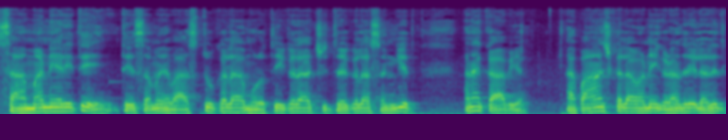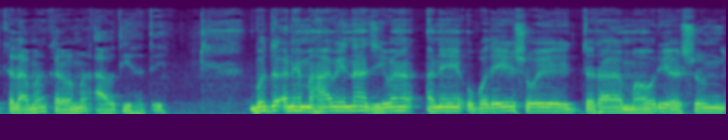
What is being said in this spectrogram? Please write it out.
સામાન્ય રીતે તે સમયે વાસ્તુકલા, મૂર્તિકલા, ચિત્રકલા, સંગીત અને કાવ્ય આ પાંચ કલાઓની ગણતરી લલિત કલામાં કરવામાં આવતી હતી. બુદ્ધ અને મહાવીરના જીવન અને ઉપદેશોએ તથા મૌર્ય, શુંગ,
